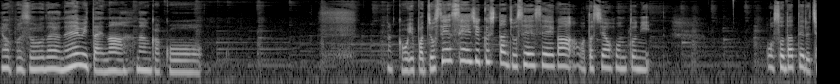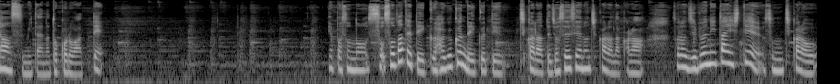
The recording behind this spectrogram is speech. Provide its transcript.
やっぱそうだよねみたいななんかこうなんかやっぱ女性成熟した女性性が私は本当にを育てるチャンスみたいなところはあってやっぱその育てていく育んでいくっていう力って女性性の力だからそれを自分に対してその力を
